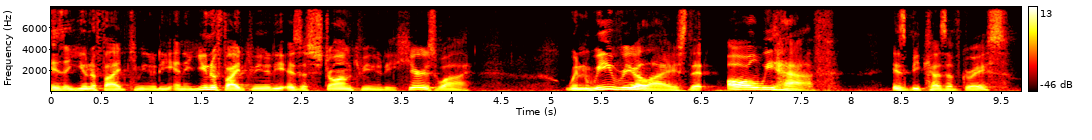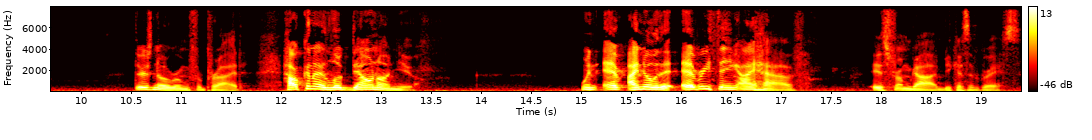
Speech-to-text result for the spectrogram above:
is a unified community, and a unified community is a strong community. Here's why. When we realize that all we have is because of grace, there's no room for pride. How can I look down on you? When ev- I know that everything I have is from God because of grace.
